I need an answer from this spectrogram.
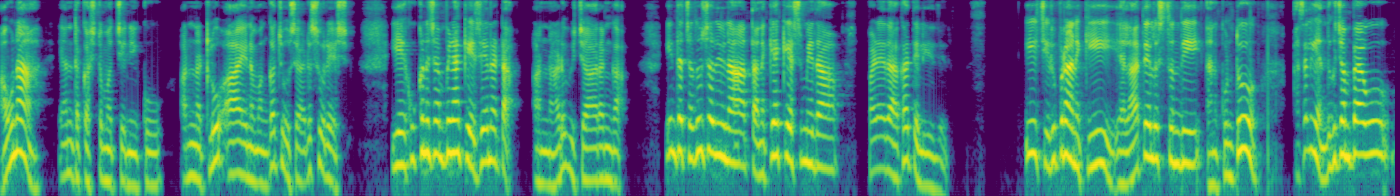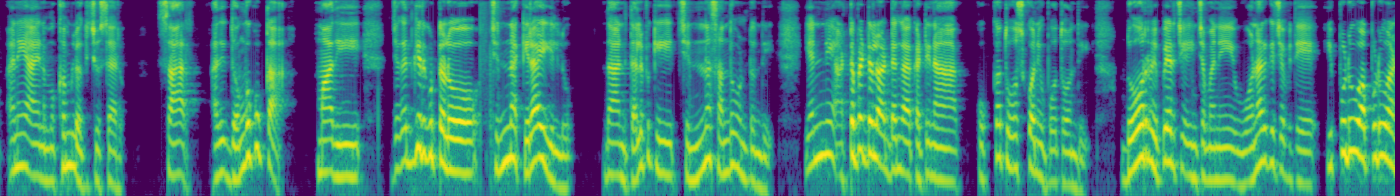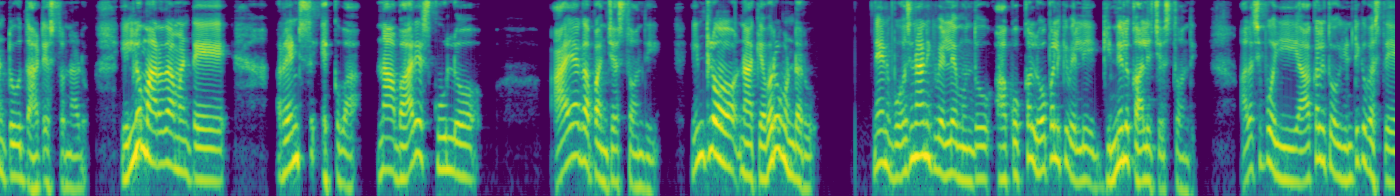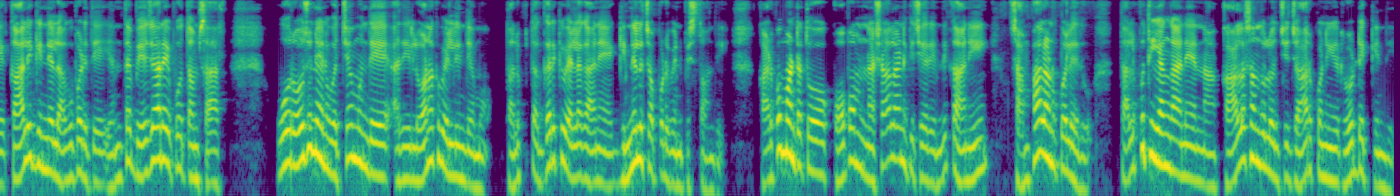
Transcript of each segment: అవునా ఎంత కష్టం వచ్చే నీకు? అన్నట్లు ఆయన వంక చూశాడు సురేష్. ఏ కుక్కను చంపినా కేసేనట అన్నాడు విచారంగా. ఇంత చదువు చదివినా తనకే కేసు మీద పడేదాకా తెలియలేదు. ఈ చిరుప్రానికి ఎలా తెలుస్తుంది అనుకుంటూ అసలు ఎందుకు చంపావు? అని ఆయన ముఖంలోకి చూశారు. సార్ అది దొంగ కుక్క. మాది జగద్గిరిగుట్టలో చిన్న కిరాయి ఇల్లు. దాని తలుపుకి చిన్న సందు ఉంటుంది. ఎన్ని అట్టపెట్టెలు అడ్డంగా కట్టిన కుక్క తోసుకొని పోతోంది. డోర్ రిపేర్ చేయించమని ఓనర్కి చెబితే ఇప్పుడు అప్పుడు అంటూ దాటేస్తున్నాడు. ఇల్లు మారదామంటే రెంట్స్ ఎక్కువ. నా భార్య స్కూల్లో ఆయాగా పనిచేస్తోంది. ఇంట్లో నాకెవరూ ఉండరు. నేను భోజనానికి వెళ్ళే ముందు ఆ కుక్క లోపలికి వెళ్ళి గిన్నెలు ఖాళీ చేస్తోంది. అలసిపోయి ఆకలితో ఇంటికి వస్తే ఖాళీ గిన్నెలు అగుపడితే ఎంత బేజారైపోతాం సార్. ఓ రోజు నేను వచ్చే ముందే అది లోనకు వెళ్ళిందేమో. తలుపు దగ్గరికి వెళ్ళగానే గిన్నెల చప్పుడు వినిపిస్తోంది. కడుపు మంటతో కోపం నశాలానికి చేరింది కానీ చంపాలనుకోలేదు. తలుపు తీయంగానే నా కాళ్ళ సందులోంచి జారుకొని రోడ్డెక్కింది.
